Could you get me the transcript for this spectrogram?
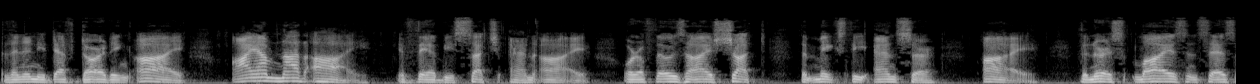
than any death darting eye. I am not I, if there be such an I, or if those eyes shut that makes the answer I. The nurse lies and says,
